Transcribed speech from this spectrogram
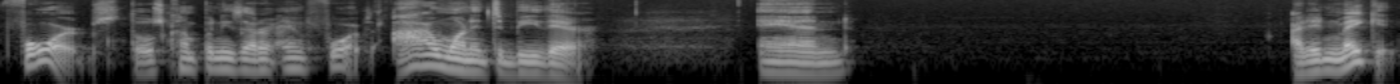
Forbes, those companies that are in Forbes. I wanted to be there. And I didn't make it.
